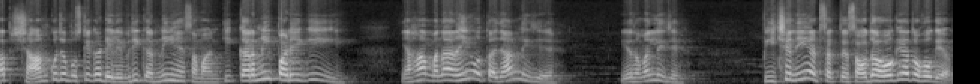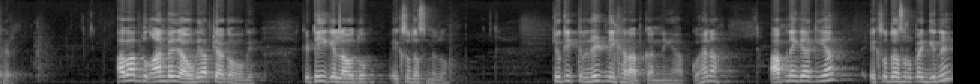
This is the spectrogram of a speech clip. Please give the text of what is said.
अब शाम को जब उसके घर डिलीवरी करनी है सामान की, करनी पड़ेगी। यहाँ मना नहीं होता, जान लीजिए। ये समझ लीजिए। पीछे नहीं हट सकते, सौदा हो गया तो हो गया फिर। अब आप दुकान पे जाओगे, आप क्या कहोगे कि ठीक है, लाओ दो, एक सौ दस में दो। क्योंकि क्रेडिट नहीं खराब करनी है आपको, है ना? आपने क्या किया? एक सौ दस रुपये गिने,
